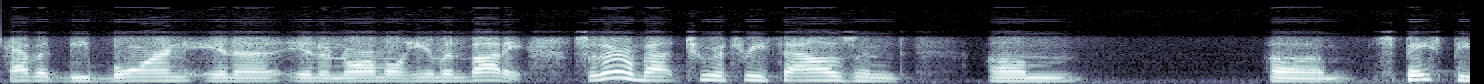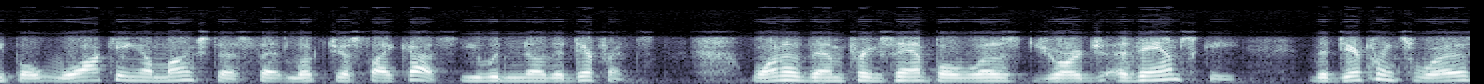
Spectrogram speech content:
have it be born in a in a normal human body. So there are about two or three thousand um um space people walking amongst us that look just like us. You wouldn't know the difference. One of them for example was george adamski. The difference was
